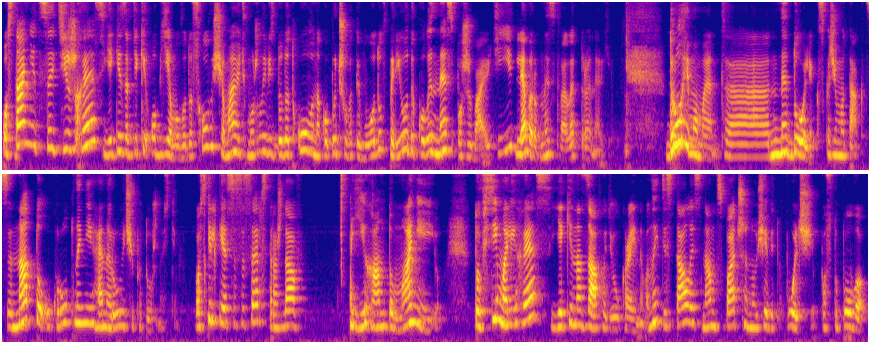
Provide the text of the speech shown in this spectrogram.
Останні це ті ж ГЕС, які завдяки об'єму водосховища мають можливість додатково накопичувати воду в періоди, коли не споживають її для виробництва електроенергії. Другий момент недолік, скажімо так, це надто укрупнені генеруючі потужності. Оскільки СССР страждав гігантоманією, то всі малі ГЕС, які на заході України, вони дістались нам в спадщину ще від Польщі, поступово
